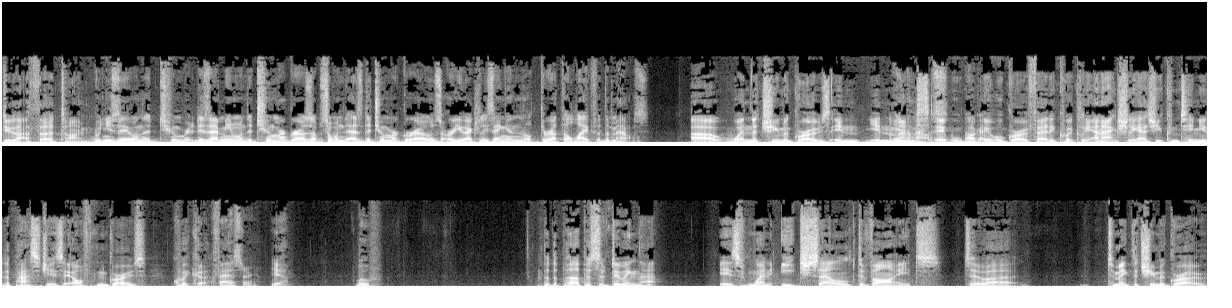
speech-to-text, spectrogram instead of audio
do that a third time. When you say when the tumor, does that mean when the tumor grows up? So when as the tumor grows, or are you actually saying in the, throughout the life of the mouse? uh, when the tumor grows in in the, In the mouse, mouse. it will Okay. it will grow fairly quickly. And actually, as you continue the passages, it often grows quicker. Faster. Yeah. Oof. But the purpose of doing that is when each cell divides to uh, to make the tumor grow.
